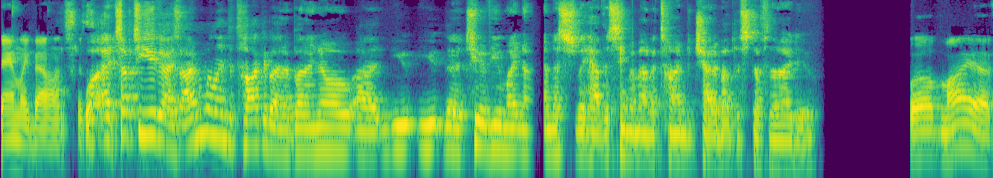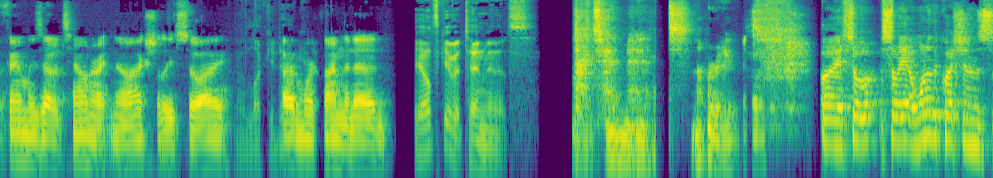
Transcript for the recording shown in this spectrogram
family balance. Well, it's up to you guys. I'm willing to talk about it, but I know uh, you, you, the two of you might not necessarily have the same amount of time to chat about the stuff that I do. Well, my uh, family's out of town right now, actually, so I, Lucky I have more time than Ed. Yeah, let's give it ten minutes. ten minutes. All right. All right. So, so yeah, one of the questions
